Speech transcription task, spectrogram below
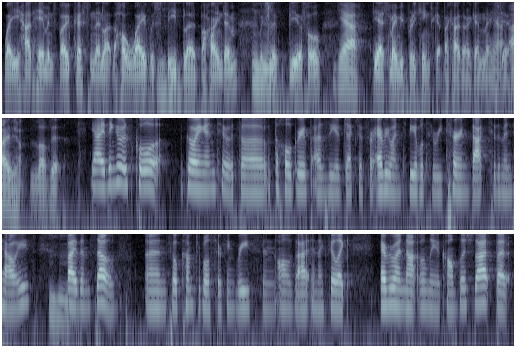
where you had him in focus, and then like the whole wave was speed mm-hmm. blurred behind him, which mm-hmm. looked beautiful. Yeah, Yeah, it's made me pretty keen to get back out there again next yeah, year. I Yeah. loved it. Yeah, I think it was cool going into it with the with the whole group as the objective for everyone to be able to return back to the Mentawais mm-hmm. by themselves and feel comfortable surfing reefs and all of that. And I feel like everyone not only accomplished that, but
